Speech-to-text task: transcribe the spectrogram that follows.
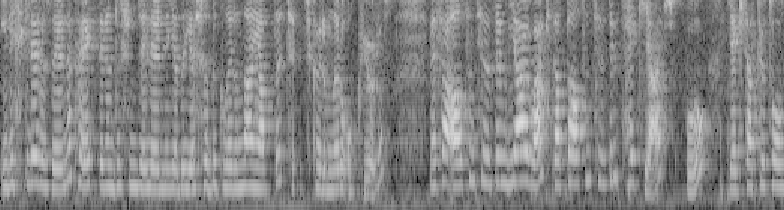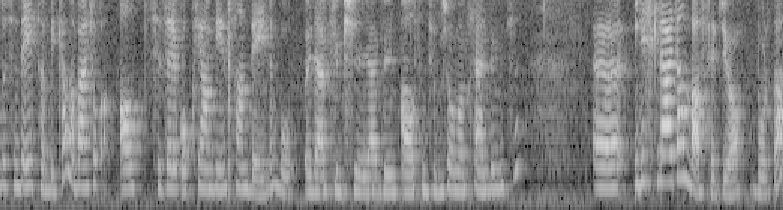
ilişkiler üzerine karakterin düşüncelerini ya da yaşadıklarından yaptığı çıkarımları okuyoruz. Mesela altın çizdiğim bir yer var. Kitapta altın çizdiğim tek yer bu. Ya kitap kötü olduğu için değil tabii ki ama ben çok alt çizerek okuyan bir insan değilim. Bu önemli bir şey yani benim altın çizmiş olmam kendim için. Ee, ilişkilerden bahsediyor burada.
